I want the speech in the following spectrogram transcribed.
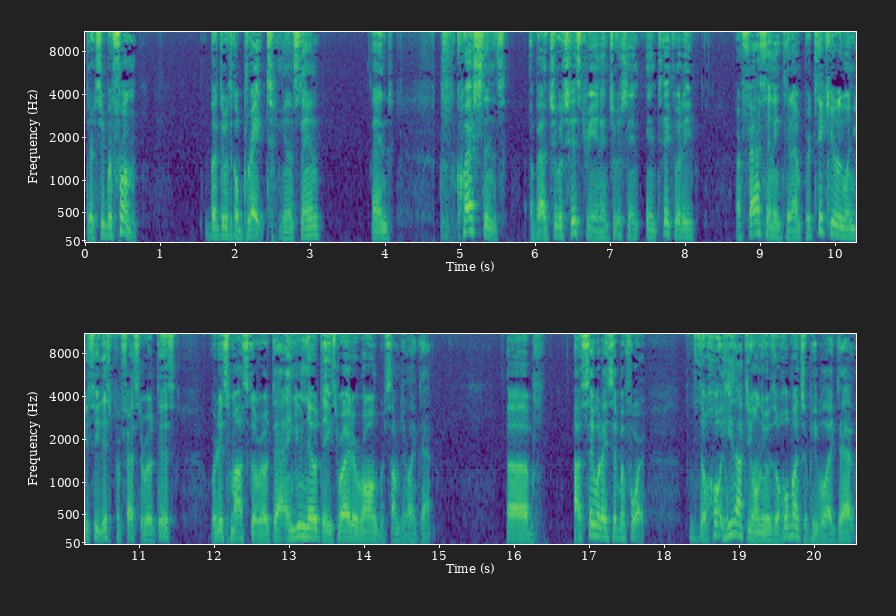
They're super frum, but they would go break. You understand? And questions about Jewish history and Jewish antiquity are fascinating to them, particularly when you see this professor wrote this or this maskil wrote that, and you know that he's right or wrong or something like that. Uh, I'll say what I said before. The whole, he's not the only. There's a whole bunch of people like that,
